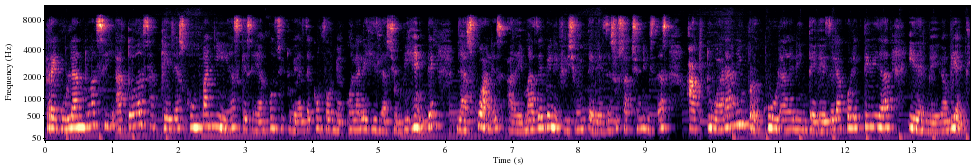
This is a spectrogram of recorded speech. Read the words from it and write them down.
regulando así a todas aquellas compañías que sean constituidas de conformidad con la legislación vigente, las cuales, además del beneficio e interés de sus accionistas, actuarán en procura del interés de la colectividad y del medio ambiente.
